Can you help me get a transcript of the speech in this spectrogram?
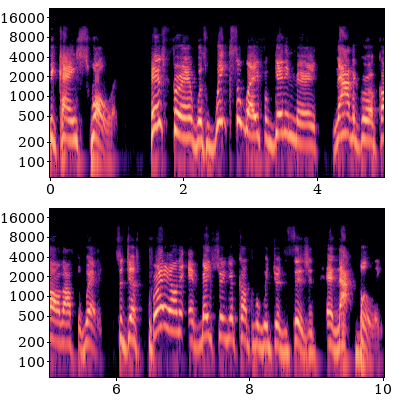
became swollen. His friend was weeks away from getting married. Now the girl called off the wedding. So just pray on it and make sure you're comfortable with your decision and not bullied.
